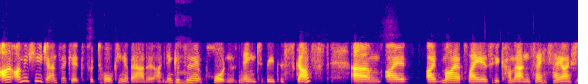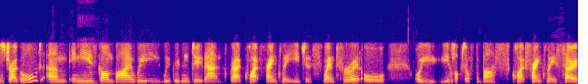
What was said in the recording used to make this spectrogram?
I, I'm a huge advocate for talking about it. I think it's an important thing to be discussed. Um, I I admire players who come out and say, "Hey, I struggled." Um, in years gone by, we we didn't do that. Right? Quite frankly, you just went through it, or or you, you hopped off the bus. Quite frankly, so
